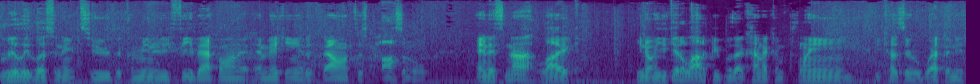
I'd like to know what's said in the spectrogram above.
really listening to the community feedback on it and making it as balanced as possible. And it's not like, you know, you get a lot of people that kind of complain because their weapon is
